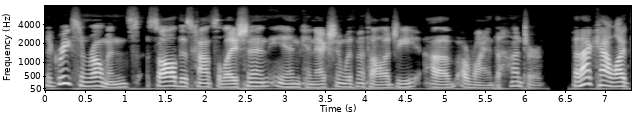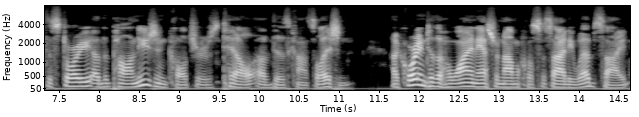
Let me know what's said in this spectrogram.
The Greeks and Romans saw this constellation in connection with mythology of Orion the Hunter, but I kind of like the story of the Polynesian cultures tell of this constellation. According to the Hawaiian Astronomical Society website,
